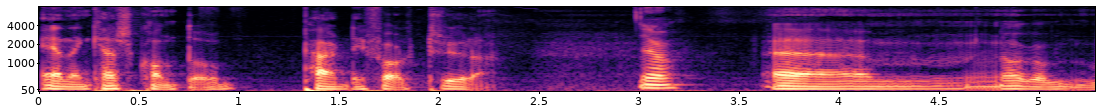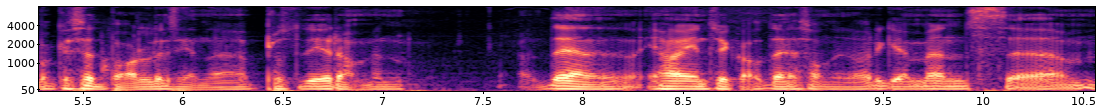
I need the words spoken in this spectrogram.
er en cash-konto per default, tror jeg. Ja. Um, nå har jeg ikke sett på alle sine prosedyrer, men det, jeg har inntrykk av at det er sånn i Norge. Mens um,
